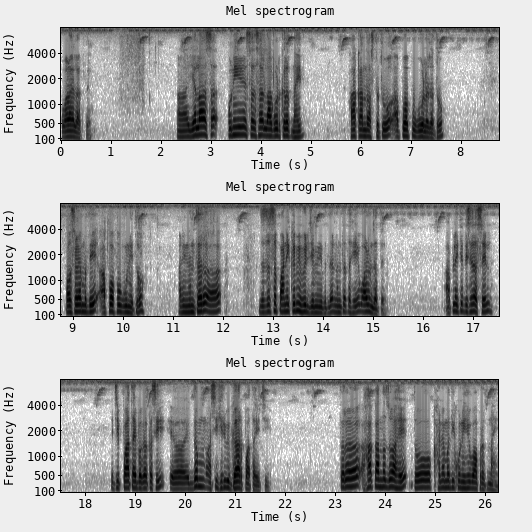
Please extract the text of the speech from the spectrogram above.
वाळायला लागतं. याला असा कोणी सहसा लागवड करत नाहीत. हा कांदा असतो तो आपोआप उगवला जातो. पावसाळ्यामध्ये आपोआप उगवून येतो आणि नंतर जसजसं पाणी कमी होईल जमिनीमधलं नंतर हे वाळून जातं. आपल्या इथे दिसत असेल याची पात आहे बघा कशी एकदम अशी हिरवीगार पात आहे याची. तर हा कांदा जो आहे तो खाण्यामध्ये कोणीही वापरत नाही.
